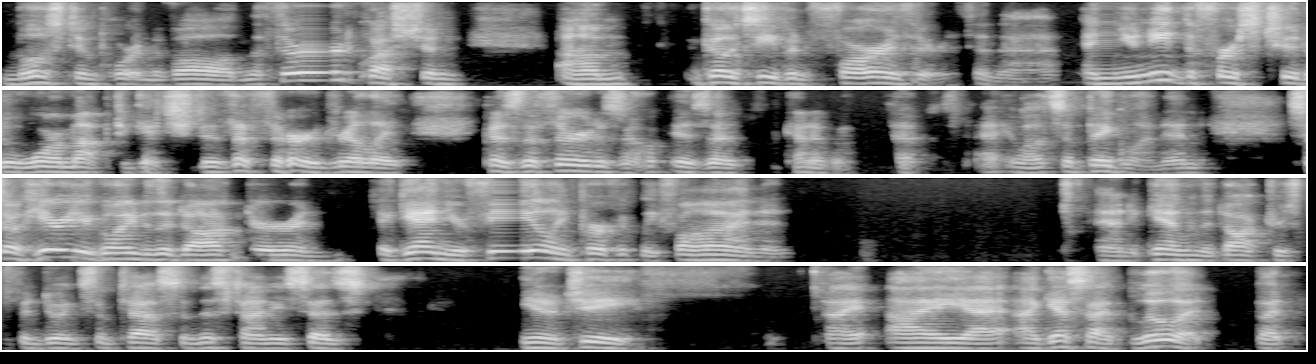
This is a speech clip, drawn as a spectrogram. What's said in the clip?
most important of all. And the third question um, goes even farther than that. And you need the first two to warm up to get you to the third, really, because the third is a is a kind of a, a, well, it's a big one. And so here you're going to the doctor, and again you're feeling perfectly fine, and and again the doctor's been doing some tests, and this time he says, you know, gee, I I uh, I guess I blew it, but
